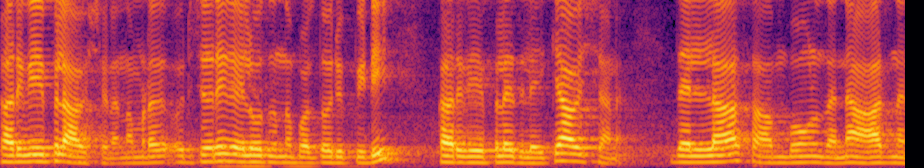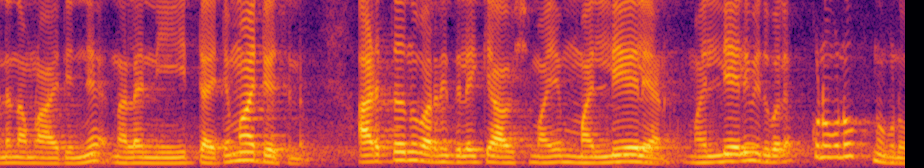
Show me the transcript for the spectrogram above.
കറിവേപ്പില ആവശ്യമാണ്. നമ്മുടെ ഒരു ചെറിയ കയ്യിൽ തിന്ന പോലത്തെ ഒരു പിടി കറിവേപ്പില ഇതിലേക്ക് ആവശ്യമാണ്. ഇതെല്ലാ സംഭവങ്ങളും തന്നെ ആദ്യം തന്നെ നമ്മൾ അരിഞ്ഞ് നല്ല നീറ്റായിട്ട് മാറ്റി വെച്ചിട്ടുണ്ട്. അടുത്തതെന്ന് പറഞ്ഞ ഇതിലേക്ക് ആവശ്യമായ മല്ലിയിലയാണ്. മല്ലിയിലും ഇതുപോലെ കുണുകുണു കുണുകുണു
